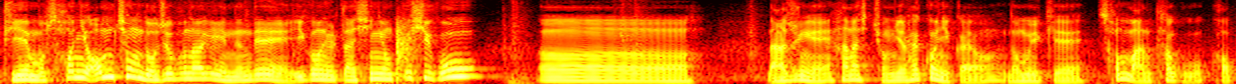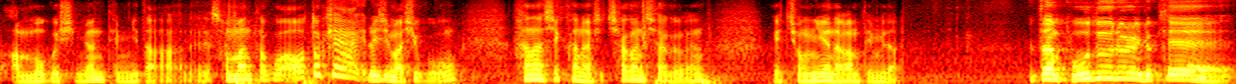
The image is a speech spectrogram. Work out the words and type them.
뒤에 뭐 선이 엄청 너저분하게 있는데 이건 일단 신경 끄시고 어 나중에 하나씩 정리를 할 거니까요. 너무 이렇게 선 많다고 겁 안 먹으시면 됩니다. 네, 선 많다고 아, 어떻게 이러지 마시고 하나씩 하나씩 차근차근 정리해 나가면 됩니다. 일단 보드를 이렇게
